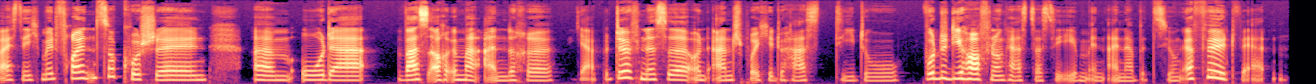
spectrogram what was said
weiß nicht, mit Freunden zu kuscheln ähm, oder was auch immer andere ja, Bedürfnisse und Ansprüche du hast, die du, wo du die Hoffnung hast, dass sie eben in einer Beziehung erfüllt werden.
